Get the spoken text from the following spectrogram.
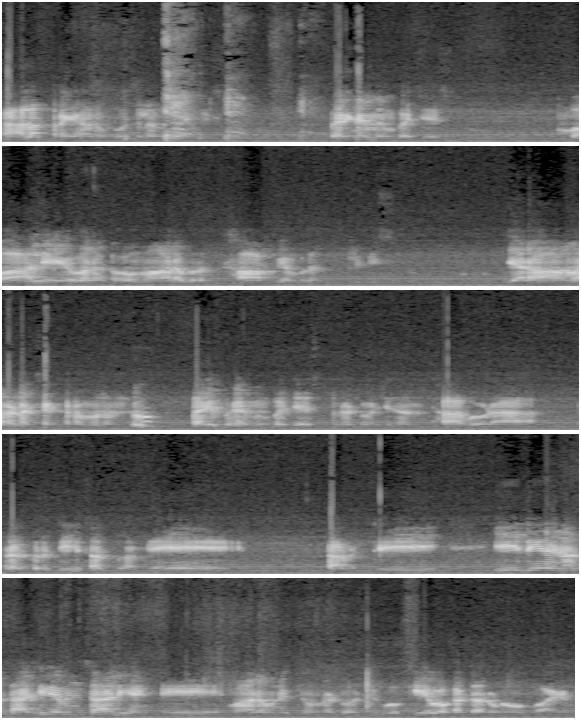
కాలత్రయ అనుభూతులను కలిగిస్తూ పరిణమింపచేస్తూ బాల్య యవన కౌమార వృద్ధాప్యములను కలిగిస్తూ జరామరణ చక్రమునందు పరిభ్రమింపజేస్తున్నటువంటిదంతా కూడా ప్రకృతి తత్వమే. కాబట్టి ఈ దీనినంతా అధిగమించాలి అంటే మానవునికి ఉన్నటువంటి ఒకే ఒక తరుణోపాయం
